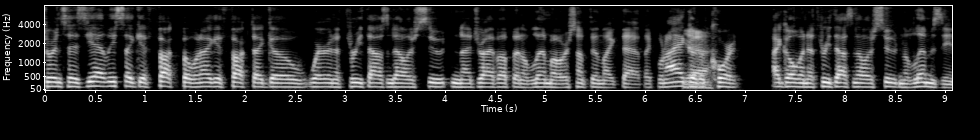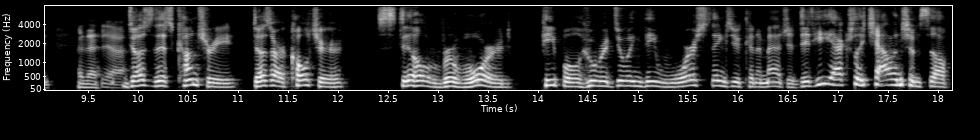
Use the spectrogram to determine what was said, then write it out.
Jordan says, "Yeah, at least I get fucked, but when I get fucked, I go wearing a three thousand dollars suit and I drive up in a limo or something like that. Like when I go Yeah. to court, I go in a three thousand dollars suit and a limousine. And then yeah. Does this country, does our culture still reward people who were doing the worst things you can imagine? Did he actually challenge himself?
